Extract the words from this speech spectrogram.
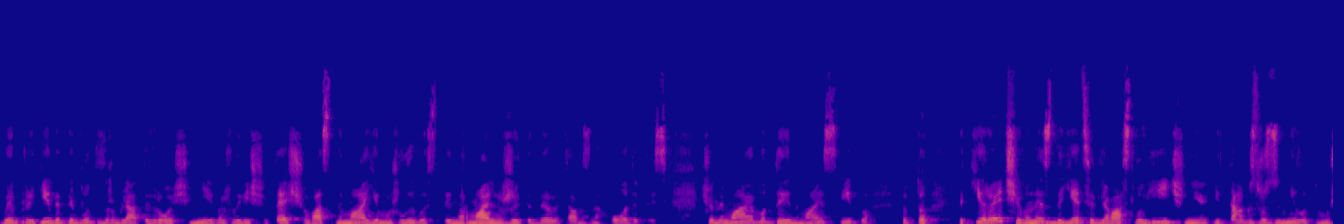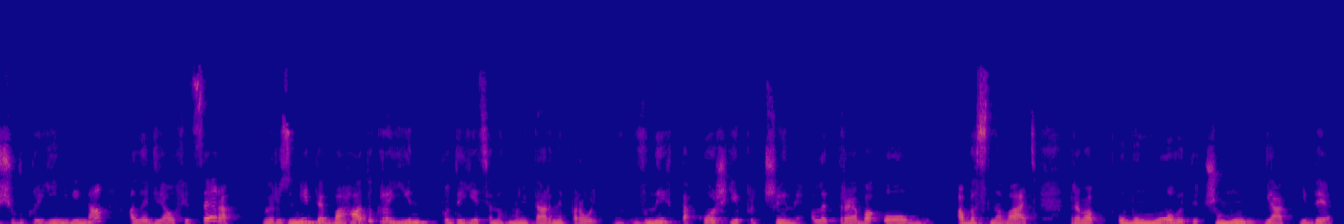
ви приїдете, будете заробляти гроші. Ні, важливіше те, що у вас немає можливості нормально жити, де ви там знаходитесь, що немає води, немає світла. Тобто такі речі вони здається для вас логічні і так зрозуміло, тому що в Україні війна, але для офіцера. Ви розумієте, багато країн подається на гуманітарний пароль. В них також є причини, але треба об... обоснувати, треба обумовити, чому, як іде.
